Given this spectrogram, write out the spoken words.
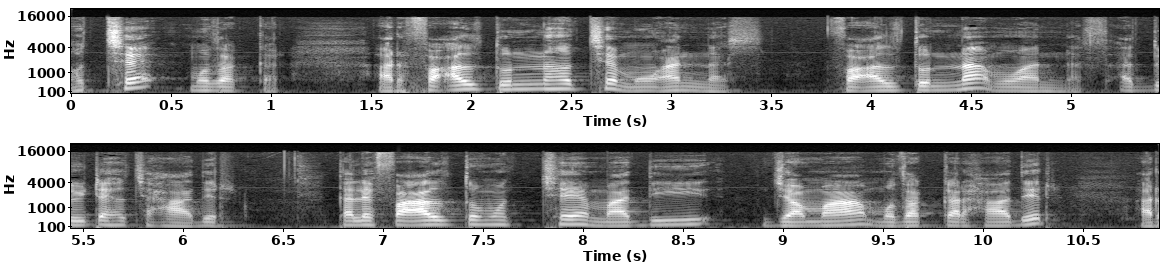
হচ্ছে মোজাক্কার আর ফালতুন্না হচ্ছে মোয়ান্নাস ফালতুন্না মোয়ান্নাস আর দুইটাই হচ্ছে হাদির। তাহলে ফালতুম হচ্ছে মাদি, জমা মোজাক্কার হাদির। আর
